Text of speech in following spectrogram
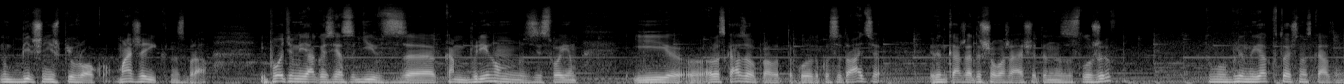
ну, більше ніж півроку, майже рік не збирав. І потім якось я сидів з камбрігом зі своїм і е, розказував про таку таку ситуацію. І він каже: а ти що вважаєш, що ти не заслужив? Думаю, блін, ну як точно сказано.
